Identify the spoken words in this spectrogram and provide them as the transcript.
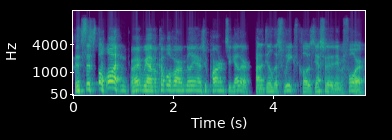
is this the one? Right? We have a couple of our millionaires who partnered together on a deal this week, closed yesterday, the day before.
